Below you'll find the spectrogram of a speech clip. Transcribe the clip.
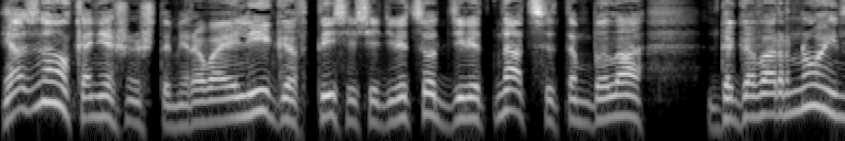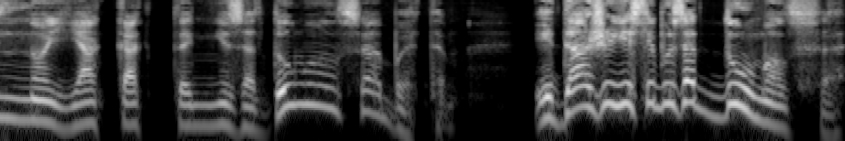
Я знал, конечно, что мировая лига в 1919-м была договорной, но я как-то не задумывался об этом. И даже если бы задумался,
